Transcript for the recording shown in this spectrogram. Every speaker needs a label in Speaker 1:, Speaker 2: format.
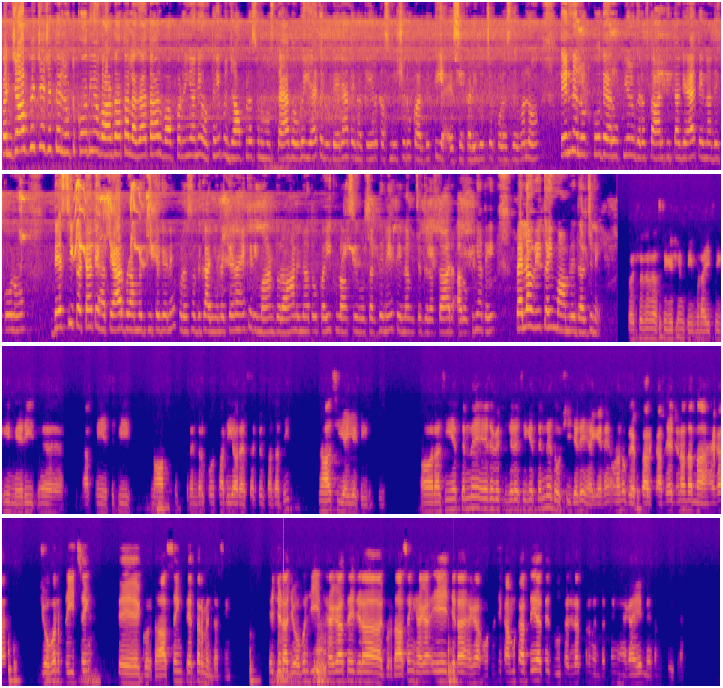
Speaker 1: ਪੰਜਾਬ ਵਿੱਚ ਜਿੱਥੇ ਲੁੱਟਖੋ ਦੀਆਂ ਵਾਰਦਾਤਾਂ ਲਗਾਤਾਰ ਵਾਪਰ ਰਹੀਆਂ ਨੇ ਉੱਥੇ ਹੀ ਪੰਜਾਬ ਪੁਲਿਸ ਹੁਣ ਮੁਸਤੈਦ ਹੋ ਗਈ ਹੈ ਤੇ ਲੁਟੇਰਿਆਂ ਤੇ ਨਕੇਲ ਕਸਣੀ ਸ਼ੁਰੂ ਕਰ ਦਿੱਤੀ ਹੈ। ਇਸੇ ਕੜੀ ਵਿੱਚ ਪੁਲਿਸ ਦੇ ਵੱਲੋਂ ਤਿੰਨ ਲੁੱਟਖੋ ਦੇ ਆਰੋਪੀਆਂ ਨੂੰ ਗ੍ਰਿਫਤਾਰ ਕੀਤਾ ਗਿਆ ਹੈ ਤੇ ਇਹਨਾਂ ਦੇ ਕੋਲੋਂ ਦੇਸੀ ਕੱਟਾ ਤੇ ਹਥਿਆਰ ਬਰਾਮਦ ਕੀਤੇ ਗਏ ਨੇ। ਪੁਲਿਸ ਅਧਿਕਾਰੀਆਂ ਦਾ ਕਹਿਣਾ ਹੈ ਕਿ ਰਿਮਾਂਡ ਦੌਰਾਨ ਇਹਨਾਂ ਤੋਂ ਕਈ ਖੁਲਾਸੇ ਹੋ ਸਕਦੇ ਨੇ ਤੇ ਇਹਨਾਂ ਵਿੱਚ ਗ੍ਰਿਫਤਾਰ ਆਰੋਪੀਆਂ ਤੇ ਪਹਿਲਾਂ ਵੀ ਕਈ ਮਾਮਲੇ ਦਰਜ ਨੇ।
Speaker 2: ਸਪੈਸ਼ਲ ਇਨਵੈਸਟੀਗੇਸ਼ਨ ਟੀਮ ਬਣਾਈ ਸੀਗੀ। ਮੇਰੀ ਅਹ, ਆਪਣੀ ਏਸੀਪੀ ਨਾਰਥ ਸੁਰਿੰਦਰ ਕੋਸਾ ਦੀ ਔਰ ਐਸਐਚਓ ਸਦਰ ਦੀ, ਨਾਲ ਸੀਆਈਏ ਟੀਮ ਸੀ। ਔਰ ਅਸੀਂ ਇਹ ਤਿੰਨੇ, ਇਹਦੇ ਵਿੱਚ ਜਿਹੜੇ ਸੀਗੇ, ਤਿੰਨੇ ਦੋਸ਼ੀ ਜਿਹੜੇ ਹੈਗੇ ਨੇ, ਉਹਨਾਂ ਨੂੰ ਗ੍ਰਿਫਤਾਰ ਕਰ ਲਿਆ, ਜਿਨ੍ਹਾਂ ਦਾ ਨਾਮ ਹੈਗਾ ਜੋਬਨਪ੍ਰੀਤ ਸਿੰਘ ਤੇ ਗੁਰਦਾਸ ਸਿੰਘ ਤੇ ਧਰਮਿੰਦਰ ਸਿੰਘ। ਇਹ ਜਿਹੜਾ ਜੋਬਨਜੀਤ ਹੈਗਾ ਤੇ ਜਿਹੜਾ ਗੁਰਦਾਸ ਸਿੰਘ ਹੈਗਾ, ਇਹ ਜਿਹੜਾ ਹੈਗਾ ਹੋਟਲ 'ਚ ਕੰਮ ਕਰਦੇ ਆ ਤੇ ਦੂਸਰਾ ਜਿਹੜਾ ਧਰਮਿੰਦਰ ਸਿੰਘ ਹੈਗਾ, ਇਹ ਮੇਦਨ ਸਟਰੀਟ ਹੈ।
